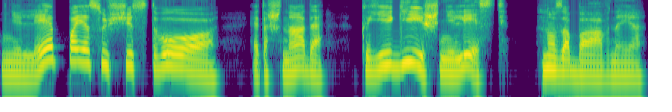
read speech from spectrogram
«Нелепое существо! Это ж надо к егишне лезть, но забавное».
